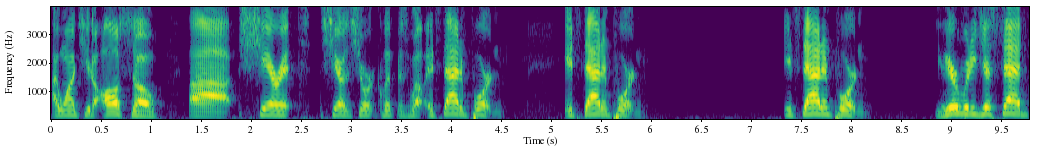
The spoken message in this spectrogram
I want you to also uh, share it, share the short clip as well. It's that important. It's that important. It's that important. You hear what he just said?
